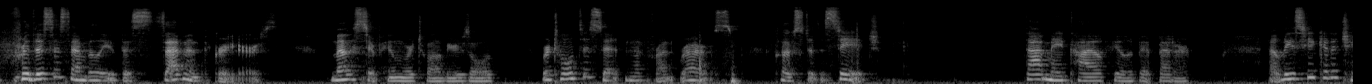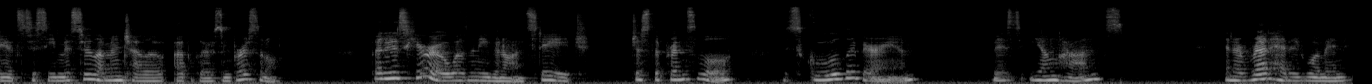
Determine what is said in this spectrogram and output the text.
for this assembly, the seventh graders, most of whom were 12 years old, were told to sit in the front rows, close to the stage. That made Kyle feel a bit better. At least he'd get a chance to see Mr. Lemoncello up close and personal. But his hero wasn't even on stage, just the principal, the school librarian, Miss Yunghans, and a red-headed woman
